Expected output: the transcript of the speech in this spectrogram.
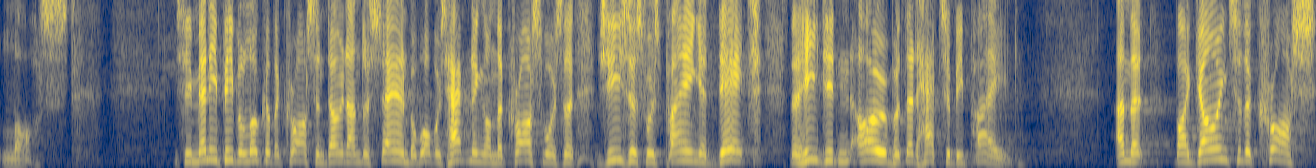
lost. You see, many people look at the cross and don't understand, but what was happening on the cross was that Jesus was paying a debt that he didn't owe, but that had to be paid. And that by going to the cross,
